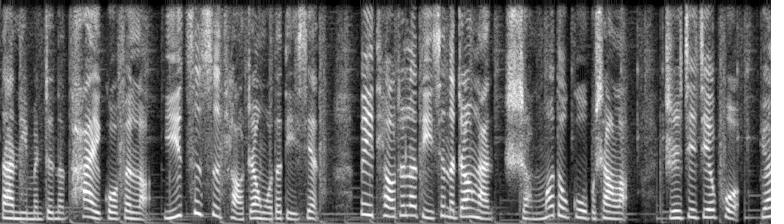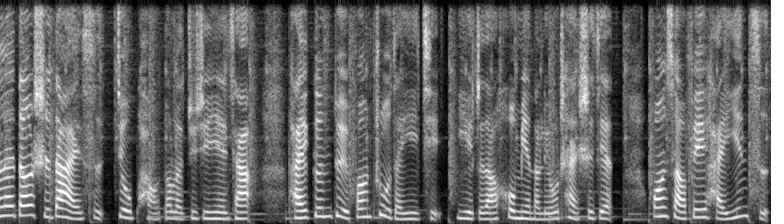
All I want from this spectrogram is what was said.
但你们真的太过分了，一次次挑战我的底线。被挑战了底线的张兰什么都顾不上了，直接揭破。原来当时大 S 就跑到了具俊晔家，还跟对方住在一起，一直到后面的流产事件，汪小菲还因此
